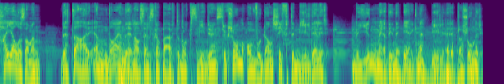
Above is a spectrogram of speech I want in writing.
Hei alle sammen! Dette er enda en del av selskapet Autodox videoinstruksjon om hvordan skifte bildeler. Begynn med dine egne bilreparasjoner.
